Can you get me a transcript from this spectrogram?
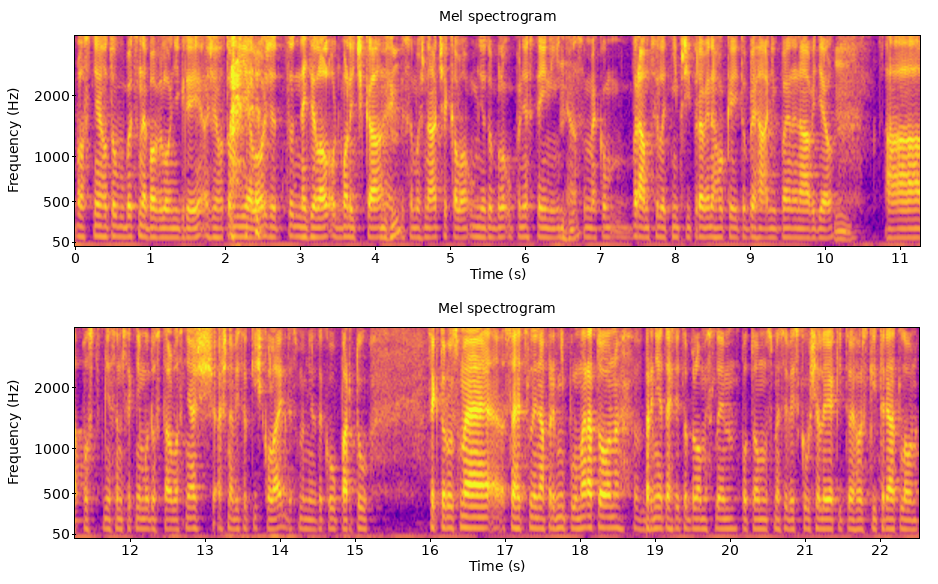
vlastně ho to vůbec nebavilo nikdy a že ho to mělo, že to nedělal od malička, mm-hmm. jak by se možná čekalo. U mě to bylo úplně stejný. Mm-hmm. Já jsem jako v rámci letní přípravy na hokej to běhání úplně nenáviděl. Mm. A postupně jsem se k němu dostal vlastně až, až na vysoké škole, kde jsme měli takovou partu se kterou jsme se hecli na první půlmaraton. V Brně tehdy to bylo, myslím, potom jsme si vyzkoušeli, jaký to je horský triatlon.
